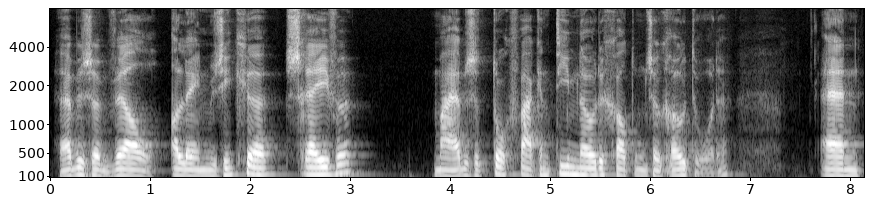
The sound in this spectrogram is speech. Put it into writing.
hebben ze wel alleen muziek geschreven, maar hebben ze toch vaak een team nodig gehad om zo groot te worden. En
